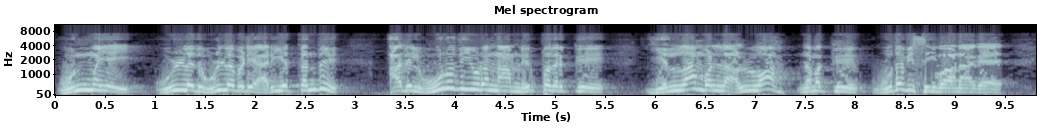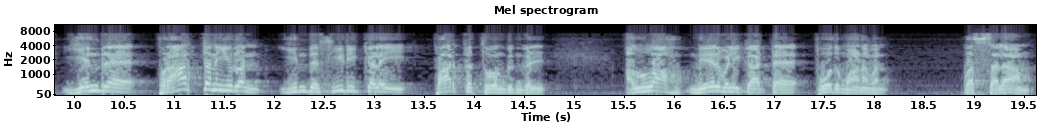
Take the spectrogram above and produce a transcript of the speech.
உண்மையை உள்ளது உள்ளபடி அறியத் தந்து அதில் உறுதியுடன் நாம் நிற்பதற்கு எல்லாம் வல்ல அல்லாஹ் நமக்கு உதவி செய்வானாக என்ற பிரார்த்தனையுடன் இந்த சீடிக்களை பார்க்க துவங்குங்கள். அல்லாஹ் நேர்வழி காட்ட போதுமானவன். வஸ்ஸலாம்.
